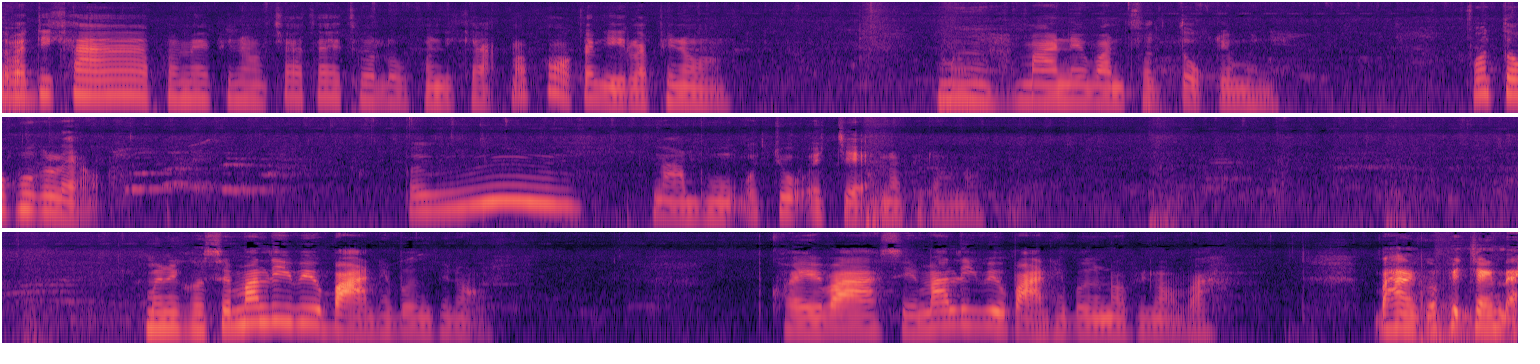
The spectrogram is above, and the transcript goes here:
สวัสดีค่ะพ่อแม่พี่น้องเจ้าไทยทั่วโลกวันนี้กะมาพ่อกันอีกแล้วพี่น้องมือมาในวันฝนตกเลยวมือนี่ฝนตกพูดกันแล้วปื้อน้ำหูโอโจไอแจะเนาะพี่น้องเนาะมือนี้ขอเซมารีวิวบ้านให้เบิ่งพี่น้องข่อยว่าเซมารีวิวบ้านให้เบิ่งเนาะพี่น้องว่าบ้านก็เป็นจังได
